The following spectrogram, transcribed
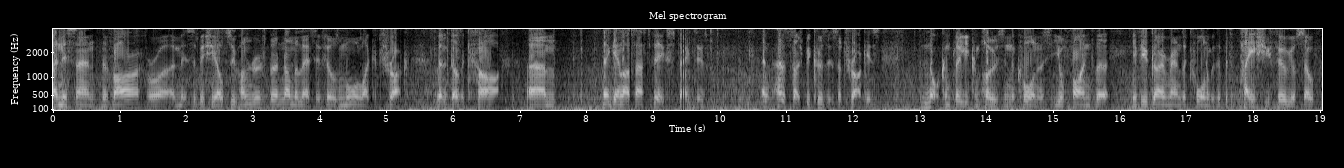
a Nissan Navara or a Mitsubishi L200, but nonetheless it feels more like a truck than it does a car. Um, again, like that's to be expected. And as such, because it's a truck, it's not completely composed in the corners. You'll find that if you're going around a corner with a bit of pace, you feel yourself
